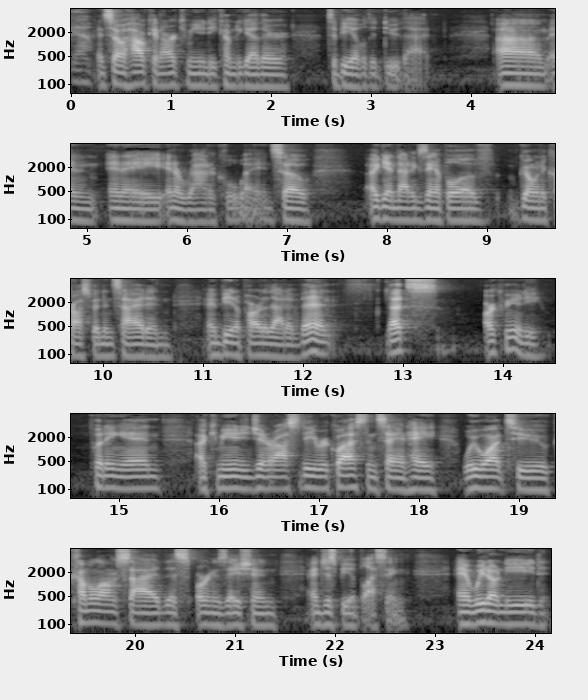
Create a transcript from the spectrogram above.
Yeah. And so, how can our community come together to be able to do that um, in in a in a radical way? And so, again, that example of going to CrossFit Inside and and being a part of that event, that's our community putting in a community generosity request and saying, "Hey, we want to come alongside this organization and just be a blessing." And we don't need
